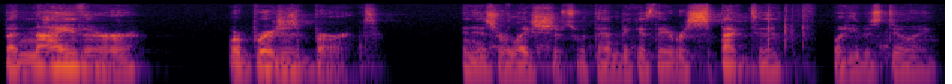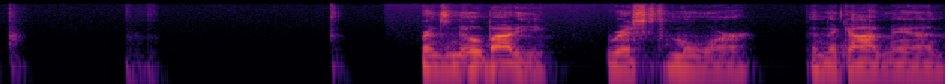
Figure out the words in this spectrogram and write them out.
but neither were bridges burnt in his relationships with them because they respected what he was doing. Friends, nobody risked more than the God man,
